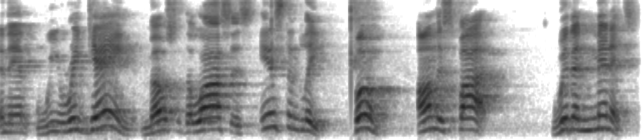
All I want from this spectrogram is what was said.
and then we regain most of the losses instantly. Boom, on the spot. Within minutes,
